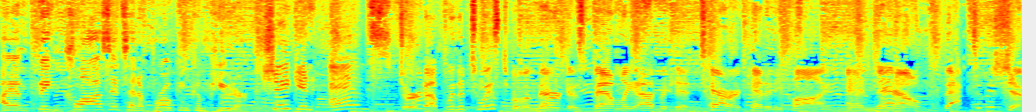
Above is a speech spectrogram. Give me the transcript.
I have big closets and a broken computer. Shaken and stirred up with a twist from America's family advocate, Tara Kennedy Kline. And now, back to the show.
